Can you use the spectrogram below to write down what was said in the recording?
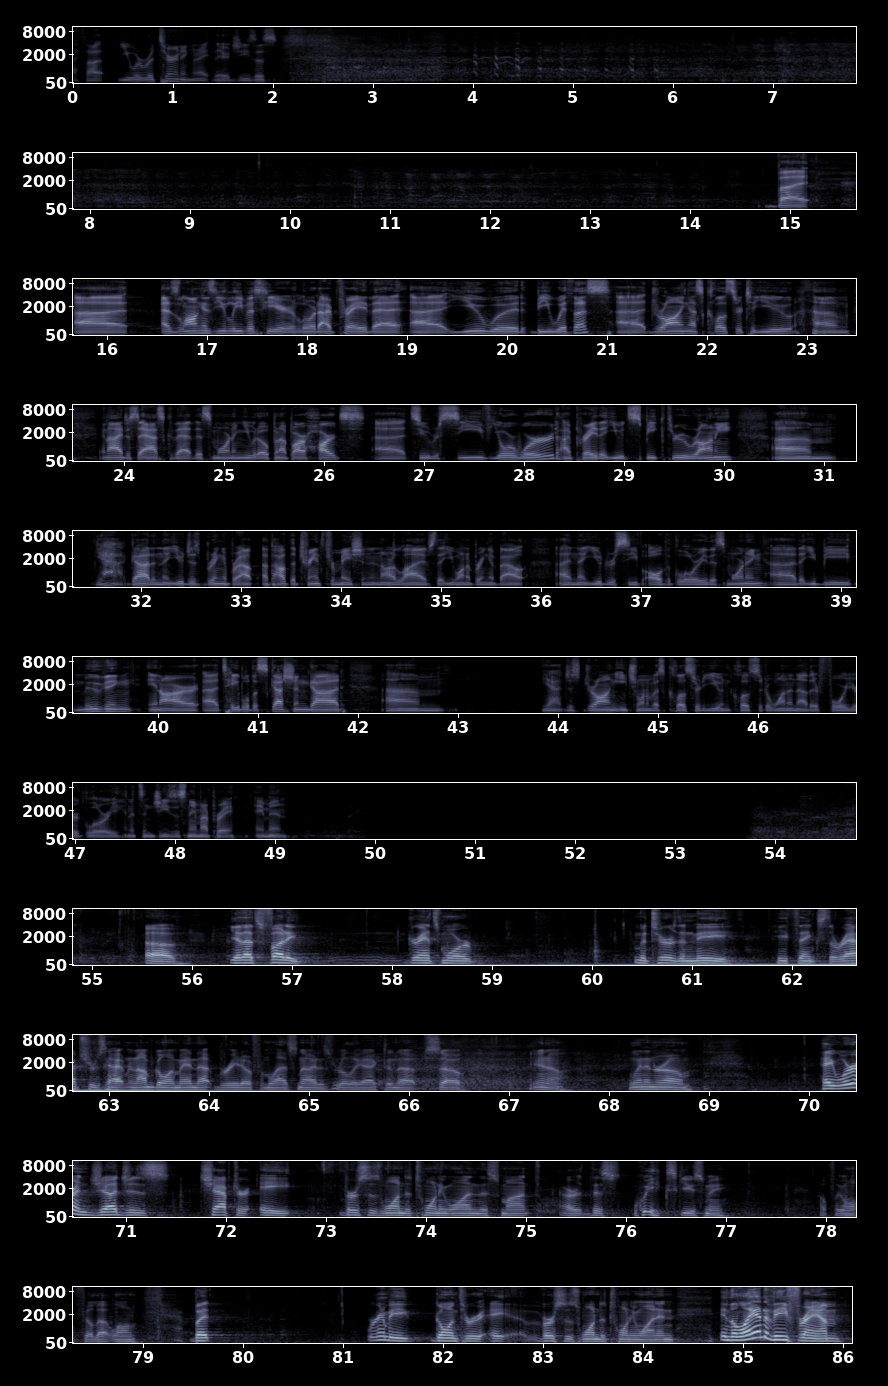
I thought you were returning right there, Jesus. But uh, as long as you leave us here, Lord, I pray that uh, you would be with us, uh, drawing us closer to you. Um, and I just ask that this morning you would open up our hearts uh, to receive your word. I pray that you would speak through Ronnie. Um, yeah, God, and that you would just bring about, about the transformation in our lives that you want to bring about, uh, and that you'd receive all the glory this morning, uh, that you'd be moving in our uh, table discussion, God. Um, yeah, just drawing each one of us closer to you and closer to one another for your glory. And it's in Jesus' name I pray. Amen. Uh, yeah, that's funny. Grant's more mature than me. He thinks the rapture's happening. I'm going, man, that burrito from last night is really acting up. So, you know, when in Rome. Hey, we're in Judges chapter 8, verses 1 to 21 this month, or this week, excuse me. Hopefully, won't feel that long. But we're going to be going through eight, verses 1 to 21. And in the land of Ephraim,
